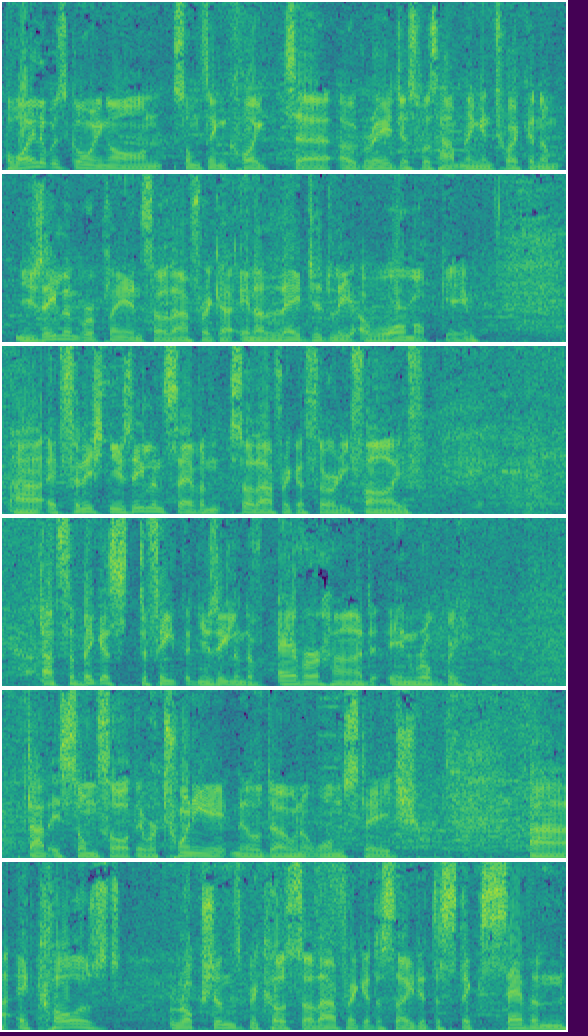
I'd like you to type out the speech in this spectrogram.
While it was going on, something quite uh, outrageous was happening in Twickenham. New Zealand were playing South Africa in allegedly a warm up game. Uh, it finished New Zealand 7, South Africa 35. That's the biggest defeat that New Zealand have ever had in rugby. That is some thought. They were 28 0 down at one stage. Uh, it caused ructions because South Africa decided to stick seven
